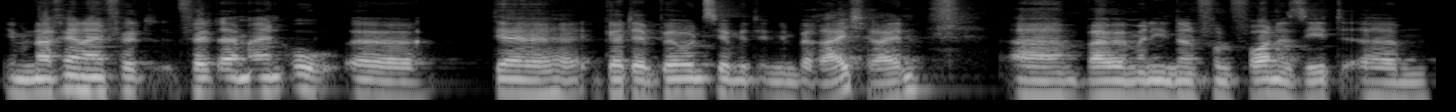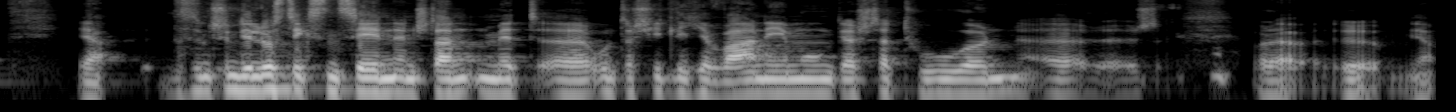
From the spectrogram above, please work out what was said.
im Nachhinein fällt, fällt einem ein, oh, äh, der gehört ja bei uns hier mit in den Bereich rein, äh, weil wenn man ihn dann von vorne sieht, ähm, das sind schon die lustigsten Szenen entstanden mit äh, unterschiedliche Wahrnehmung der Staturen äh, oder äh, ja.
